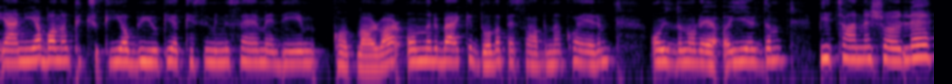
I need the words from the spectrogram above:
yani ya bana küçük ya büyük ya kesimini sevmediğim kodlar var. Onları belki dolap hesabına koyarım. O yüzden oraya ayırdım. Bir tane şöyle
